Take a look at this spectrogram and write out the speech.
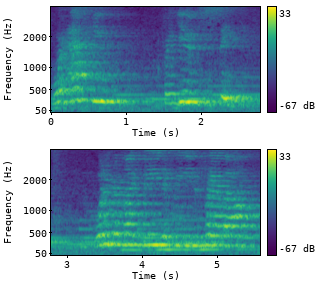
We're asking for you to speak. Whatever it might be that we need to pray about,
